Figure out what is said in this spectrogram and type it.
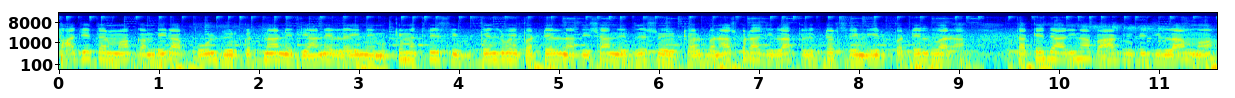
તાજેતરમાં ગંભીરા પુલ દુર્ઘટનાને ધ્યાને લઈને મુખ્યમંત્રી શ્રી ભૂપેન્દ્રભાઈ પટેલના દિશા નિર્દેશો હેઠળ બનાસકાંઠા જિલ્લા કલેક્ટર શ્રી મીર પટેલ દ્વારા તકેદારીના ભાગરૂપે જિલ્લામાં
